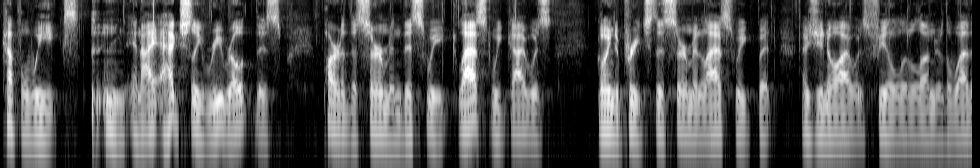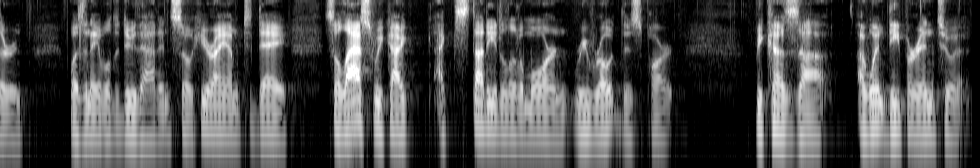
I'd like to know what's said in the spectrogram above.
couple weeks, and I actually rewrote this part of the sermon this week. Last week, I was going to preach this sermon last week, but as you know, I was feeling a little under the weather and wasn't able to do that. And so here I am today. So last week, I I studied a little more and rewrote this part because uh, I went deeper into it.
